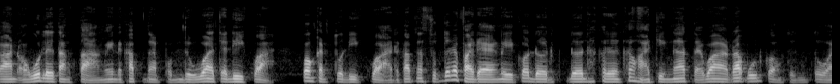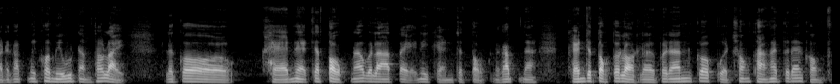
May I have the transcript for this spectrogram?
การออกอาวุธอะไรต่างๆเนี่ยนะครับนะผมดูว่าจะดีกว่าป้องกันตัวดีกว่านะครับนะสุดท้ายฝ่ายแดงนี่ก็เดินเดินเดินเข้าหาจริงนะแต่ว่ารับอาวุธก่อนถึงตัวนะครับไม่ค่อยมีอาวุธนำเท่าไหร่ แล้วก็ แขนเนี่ยจะตกนะเวลาเตะนี่แขนจะตกนะครับนะแขนจะตกตลอดเลยเพราะฉะนั้นก็เปิดช่องทางให้ทางด้านของเฟ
